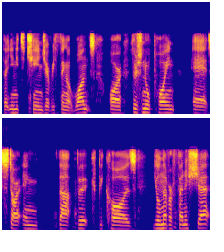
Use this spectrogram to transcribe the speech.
that you need to change everything at once or there's no point uh, starting that book because you'll never finish it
